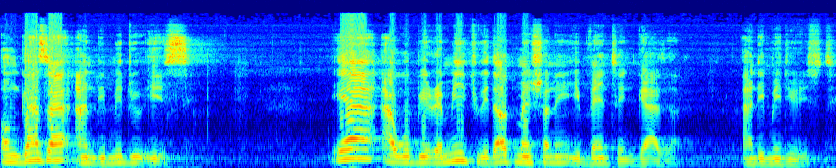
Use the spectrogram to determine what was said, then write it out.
On Gaza and the Middle East, here I will be remiss without mentioning events in Gaza and the Middle East.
